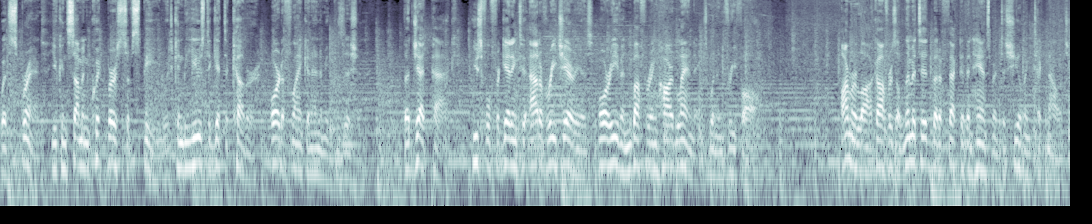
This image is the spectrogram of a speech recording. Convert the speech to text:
With Sprint, you can summon quick bursts of speed, which can be used to get to cover or to flank an enemy position. The Jetpack, useful for getting to out-of-reach areas or even buffering hard landings when in free fall. Armor Lock offers a limited but effective enhancement to shielding technology,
